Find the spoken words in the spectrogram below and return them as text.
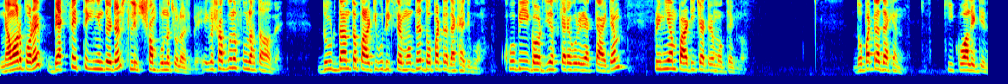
নেওয়ার পরে ব্যাক সাইড থেকে কিন্তু এটার স্লিভ সম্পূর্ণ চলে আসবে। এগুলো সবগুলো ফুল হাতা হবে। দুর্দান্ত পার্টি বুটিক্সের মধ্যে দোপাট্টা দেখাই দিব। খুবই গর্জিয়াস ক্যাটাগরির একটা আইটেম প্রিমিয়াম পার্টি চার্টের মধ্যে এগুলো। দোপাট্টা দেখেন কি কোয়ালিটির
